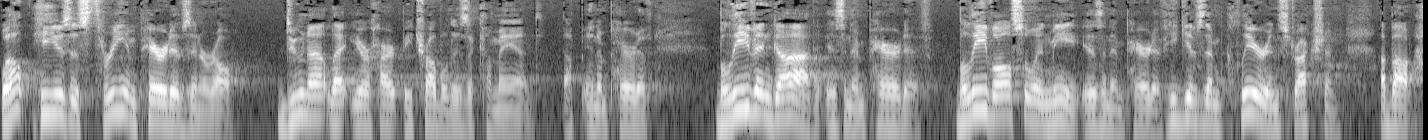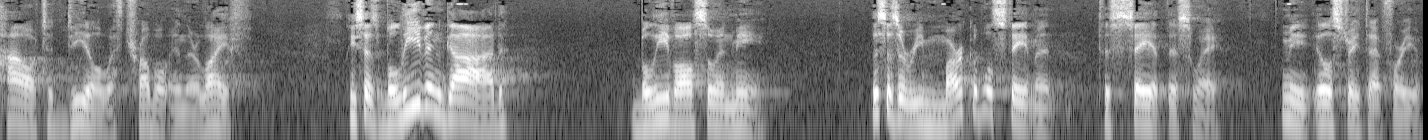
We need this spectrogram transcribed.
Well, he uses three imperatives in a row. Do not let your heart be troubled is a command, an imperative. Believe in God is an imperative. Believe also in me is an imperative. He gives them clear instruction about how to deal with trouble in their life. He says, believe in God, believe also in me. This is a remarkable statement to say it this way. Let me illustrate that for you.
